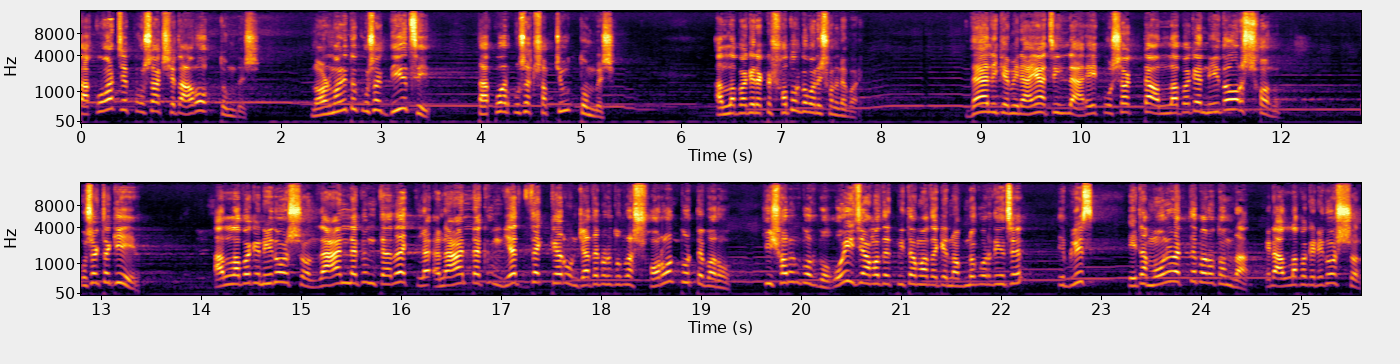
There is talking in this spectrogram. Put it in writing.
তাকুয়ার যে পোশাক, সেটা আরও উত্তম বেশ। নর্মালি তো পোশাক দিয়েছি, তাকুয়ার পোশাক সবচেয়ে উত্তম বেশ। আল্লাহ পাকের একটা সতর্কবাণী শোনেন এবার দেয়ালিকে মিন আয়াতিল্লাহ, এই পোশাকটা আল্লাহ পাকের নিদর্শন। পোশাকটা কি? আল্লাহ পাকের নিদর্শন যাতে করে তোমরা স্মরণ করতে পারো। কি স্মরণ করব? ওই যে আমাদের পিতামাতাকে নগ্ন করে দিয়েছে, ইবলিস, এটা মনে রাখতে পারো তোমরা। এটা আল্লাহ নিদর্শন।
